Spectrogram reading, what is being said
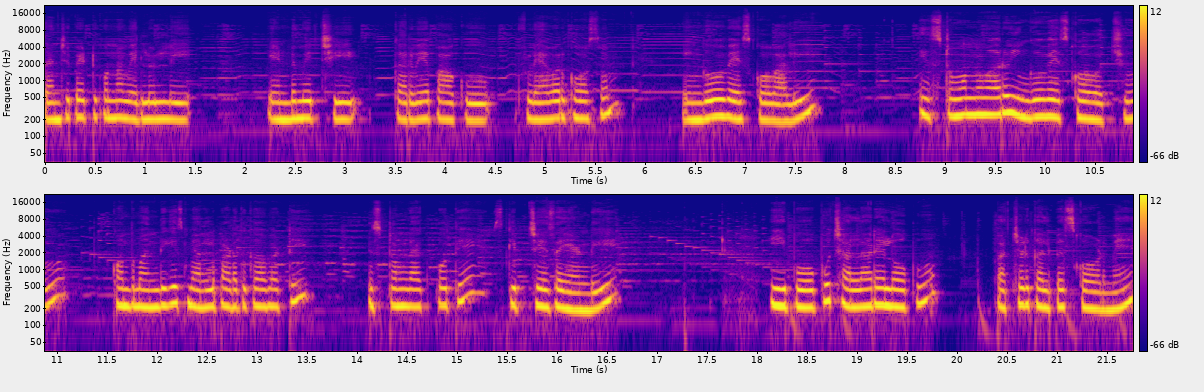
దంచి పెట్టుకున్న వెల్లుల్లి ఎండుమిర్చి కరివేపాకు ఫ్లేవర్ కోసం ఇంగువ వేసుకోవాలి. ఇష్టం ఉన్నవారు ఇంగువ వేసుకోవచ్చు. కొంతమందికి స్మెల్ పడదు కాబట్టి ఇష్టం లేకపోతే స్కిప్ చేసేయండి. ఈ పోపు చల్లారేలోపు పచ్చడి కలిపేసుకోవడమే.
